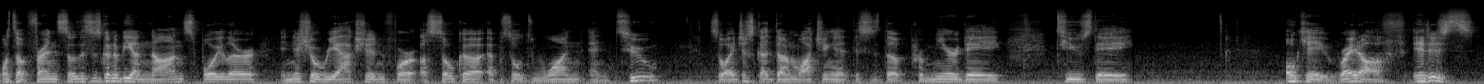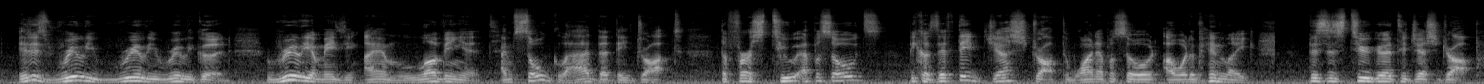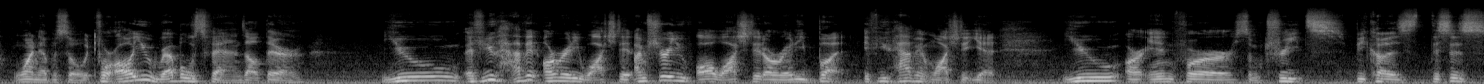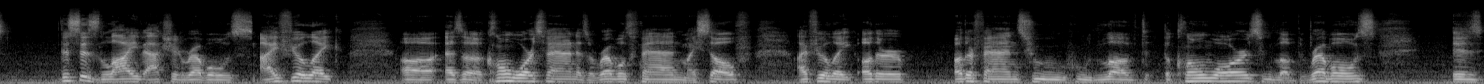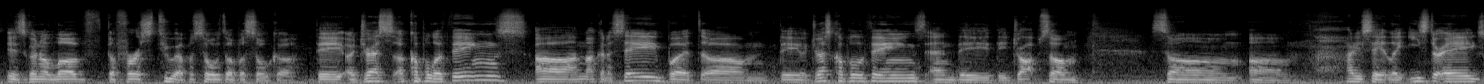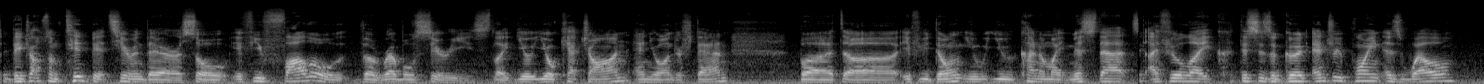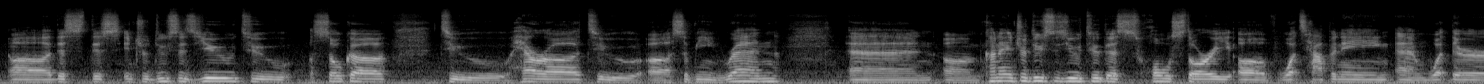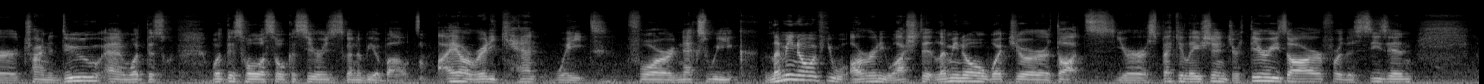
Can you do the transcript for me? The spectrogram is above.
What's up, friends? So this is going to be a non-spoiler initial reaction for Ahsoka episodes 1 and 2. So I just got done watching it. This is the premiere day, Tuesday. Okay, right off, it is it is really really really good. Really amazing. I am loving it. I'm so glad that they dropped the first two episodes because if they just dropped one episode, I would have been like this is too good to just drop one episode. For all you Rebels fans out there, you if you haven't already watched it, I'm sure you've all watched it already, but if you haven't watched it yet, you are in for some treats because this is this is live action Rebels. I feel like uh, as a Clone Wars fan, as a Rebels fan myself, I feel like other other fans who who loved the Clone Wars, who loved the Rebels, is is gonna love the first two episodes of Ahsoka. They address a couple of things. Uh, I'm not gonna say, but um, they address a couple of things, and they they drop some some um, how do you say it like Easter eggs. They drop some tidbits here and there. So if you follow the Rebel series, like you you'll catch on and you'll understand but uh, if you don't, you you kind of might miss that. I feel like this is a good entry point as well. Uh, this this introduces you to Ahsoka, to Hera, to uh, Sabine Wren, and um, kind of introduces you to this whole story of what's happening and what they're trying to do and what this what this whole Ahsoka series is going to be about. I already can't wait for next week. Let me know if you already watched it. Let me know what your thoughts, your speculations, your theories are for this season.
